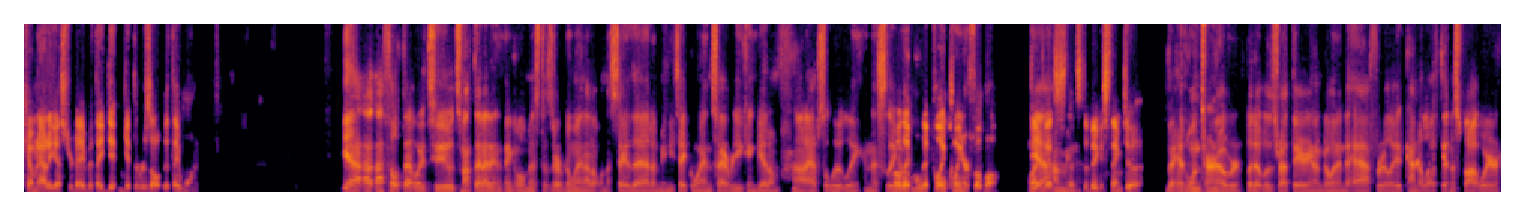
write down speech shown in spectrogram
coming out of yesterday, but they didn't get the result that they wanted. Yeah, I, I, felt that way too. It's not that I didn't think Ole Miss deserved to win. I don't want to say that. I mean, you take wins however you can get them. Uh, absolutely in this league. Well, they, they play cleaner football. Like yeah, that's, I mean, that's the biggest thing to it. They had one turnover, but it was right there, you know, going into half. Really, it kind of left it in a spot where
